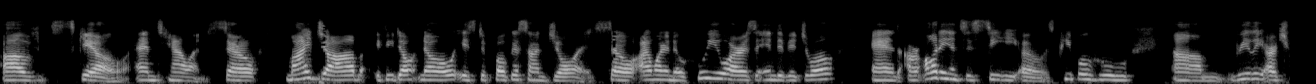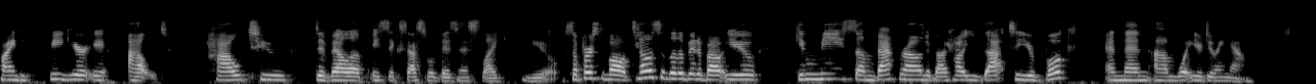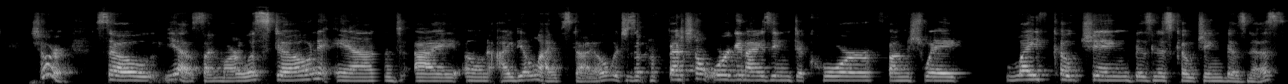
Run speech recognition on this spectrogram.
of skill and talent. So, my job, if you don't know, is to focus on joy. So, I want to know who you are as an individual. And our audience is CEOs, people who um, really are trying to figure it out how to develop a successful business like you. So, first of all, tell us a little bit about you. Give me some background about how you got to your book and then um, what you're doing now. Sure. So, yes, I'm Marla Stone and I own Ideal Lifestyle, which is a professional organizing, decor, feng shui, life coaching, business coaching business.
